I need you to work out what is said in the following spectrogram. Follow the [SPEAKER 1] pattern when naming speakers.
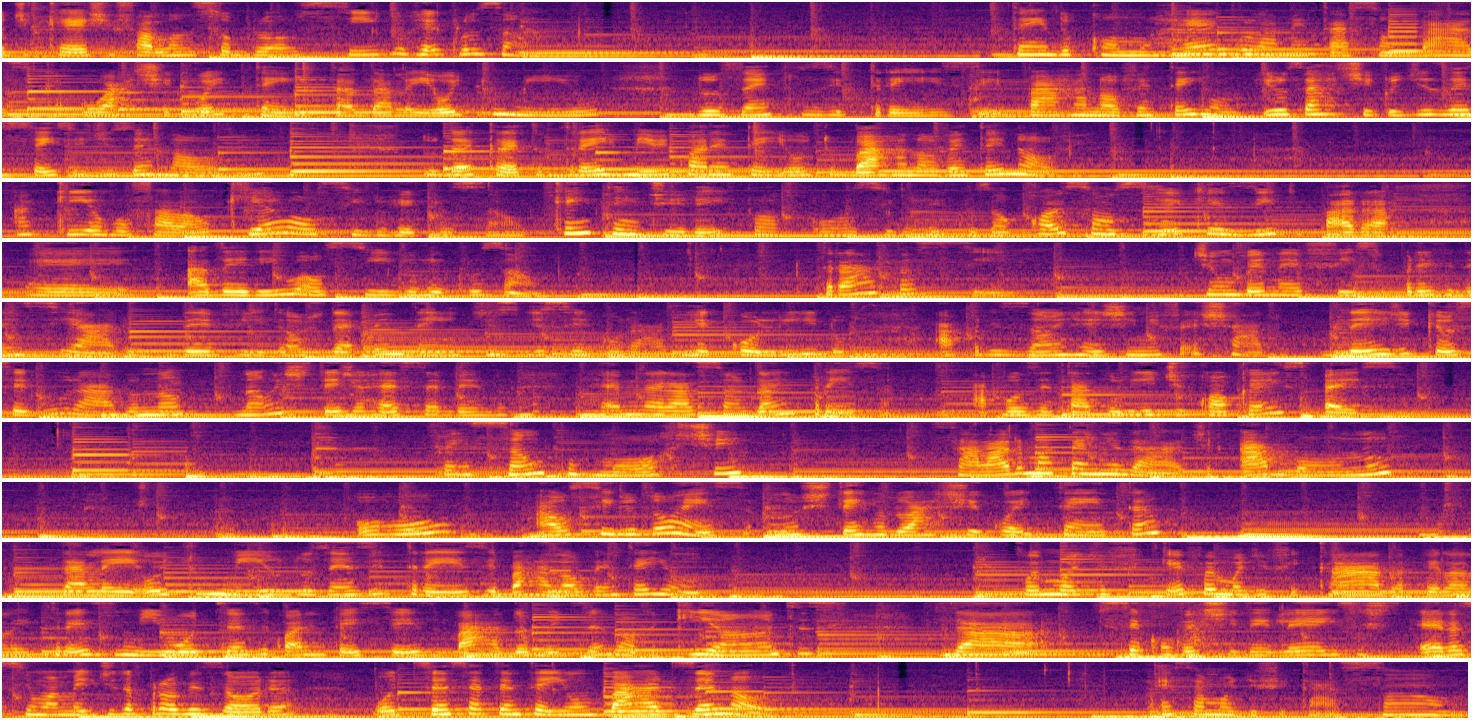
[SPEAKER 1] podcast falando sobre o auxílio reclusão, tendo como regulamentação básica o artigo 80 da Lei 8.213-91 e os artigos 16 e 19 do Decreto 3.048-99 Aqui eu vou falar o que é o auxílio reclusão, quem tem direito ao auxílio reclusão, quais são os requisitos para é, aderir ao auxílio reclusão. Trata-se de um benefício previdenciário devido aos dependentes de segurado recolhido à prisão em regime fechado, desde que o segurado não, não esteja recebendo remuneração da empresa, aposentadoria de qualquer espécie pensão por morte, salário maternidade, abono ou auxílio doença, nos termos do artigo 80 da Lei 8.213/91. Foi que foi modificada pela Lei 13.846/2019, que antes da, de ser convertida em lei era-se uma medida provisória 871-19. Essa modificação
